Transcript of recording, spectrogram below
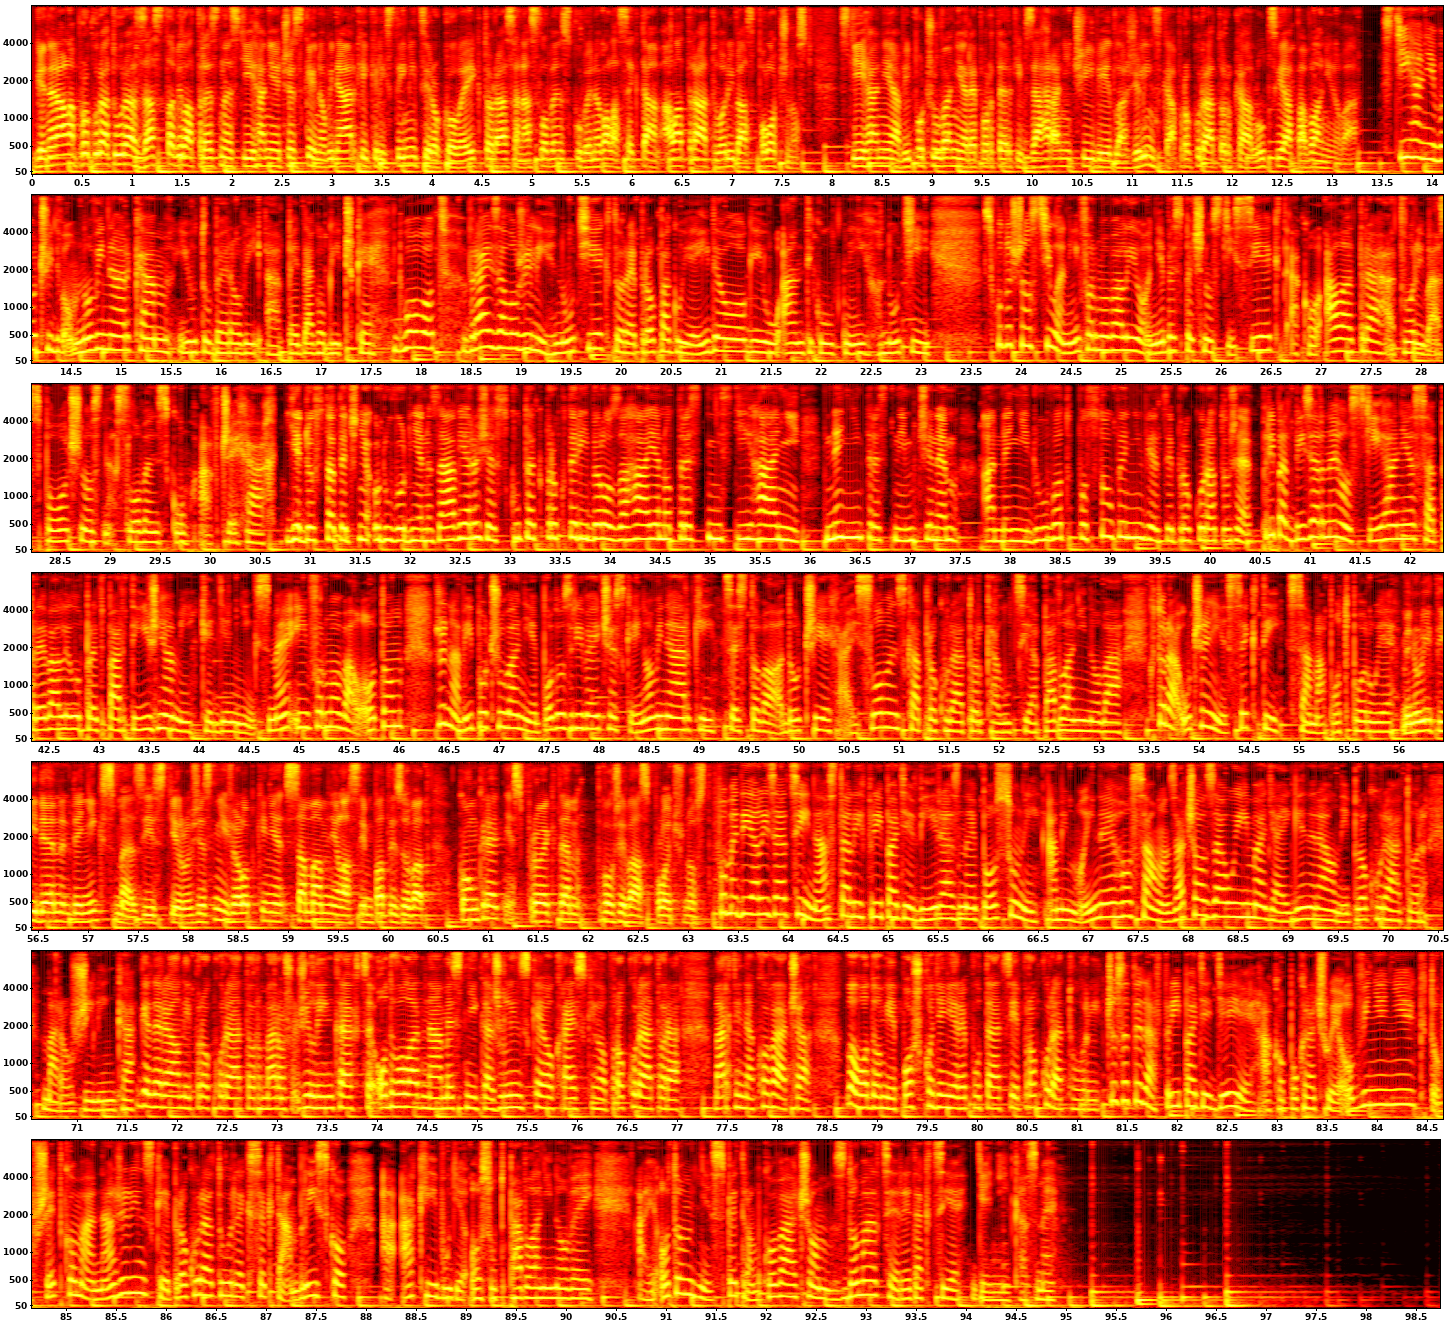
Generálna prokuratúra zastavila trestné stíhanie českej novinárky Kristýny Cirokovej, ktorá sa na Slovensku venovala sektám Alatra a Tvorivá spoločnosť. Stíhanie a vypočúvanie reportérky v zahraničí viedla žilinská prokurátorka Lucia Pavlaninová. Stíhanie voči dvom novinárkam, youtuberovi a pedagogičke. Dôvod? Vraj založili hnutie, ktoré propaguje ideológiu antikultných hnutí. V skutočnosti len informovali o nebezpečnosti siekt ako Alatra a tvorivá spoločnosť na Slovensku a v Čechách. Je dostatečně odůvodněn závěr, že skutek, pro který bylo zahájeno trestní stíhání, není trestným činem a není důvod postoupení věci prokuratuře. Prípad bizarného stíhania sa prevalil pred pár týždňami, keď denník SME informoval o tom, že na vypočúvanie podozrivej českej novinárky cestovala do Čiech aj slovenská prokurátorka Lucia Pavlaninová, ktorá učenie sekty sama podporuje. Minulý týden denník SME zjistil, že s ní žalobkyně sama měla sympatizovat konkrétně s projektem Tvořivá společnost. Po medializácii nastali v prípade výrazné posuny a mimo iného sa on začal zaujímať aj generálny prokurátor Maroš Žilinka. Generálny prokurátor Maroš Žilinka chce odvolať námestníka Žilinského krajského prokurátora Martina Kováča. Dôvodom je poškodenie reputácie prokuratúry. Čo sa teda v prípade deje, ako pokračuje obvinenie, kto všetko má na Žilinskej prokuratúre k sektám blízko a aký bude osud Pavlaninovej. Aj o tom dnes s Petrom Kováčom z domácej redakcie Denníka ZME.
